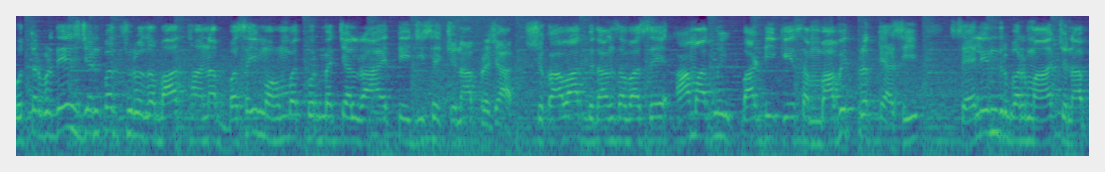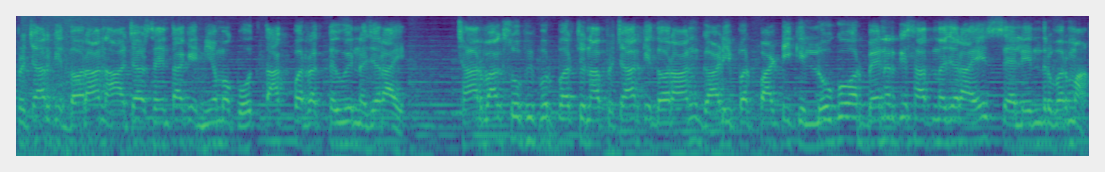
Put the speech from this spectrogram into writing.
उत्तर प्रदेश जनपद फिरोजाबाद थाना बसई मोहम्मदपुर में चल रहा है तेज़ी से चुनाव प्रचार। शुकावाद विधानसभा से आम आदमी पार्टी के संभावित प्रत्याशी शैलेंद्र वर्मा चुनाव प्रचार के दौरान आचार संहिता के नियमों को ताक पर रखते हुए नज़र आए। चारबाग सोफीपुर पर चुनाव प्रचार के दौरान गाड़ी पर पार्टी के लोगो और बैनर के साथ नज़र आए शैलेंद्र वर्मा।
